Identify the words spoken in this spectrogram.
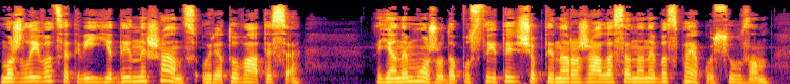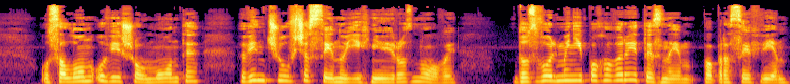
Можливо, це твій єдиний шанс урятуватися. Я не можу допустити, щоб ти наражалася на небезпеку, Сюзан. У салон увійшов Монте, він чув частину їхньої розмови. Дозволь мені поговорити з ним, попросив він.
